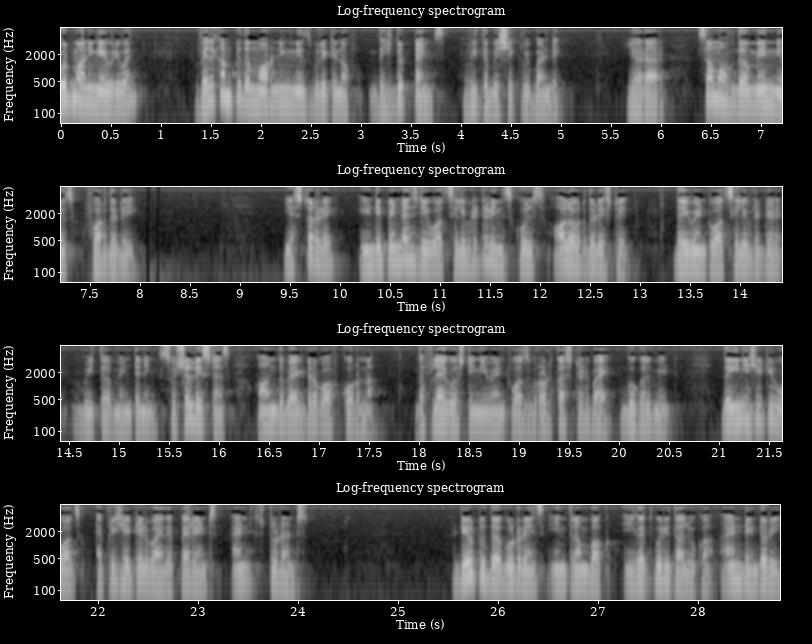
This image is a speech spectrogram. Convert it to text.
Good morning, everyone. Welcome to the morning news bulletin of Deshdoot Times with Abhishek Vibande. Here are some of the main news for the day. Yesterday, Independence Day was celebrated in schools all over the district. The event was celebrated with maintaining social distance on the backdrop of Corona. The flag hosting event was broadcasted by Google Meet. The initiative was appreciated by the parents and students. Due to the good rains in Trambak, Igatpuri Taluka, and Dindori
